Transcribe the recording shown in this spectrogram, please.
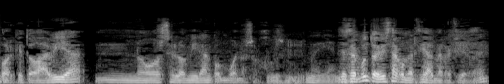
porque todavía no se lo miran con buenos ojos. Muy bien. Desde el punto de vista comercial me refiero, ¿eh?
